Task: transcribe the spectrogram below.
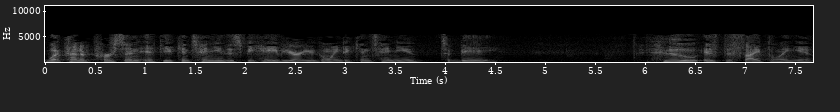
What kind of person, if you continue this behavior, are you going to continue to be? Who is discipling you?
